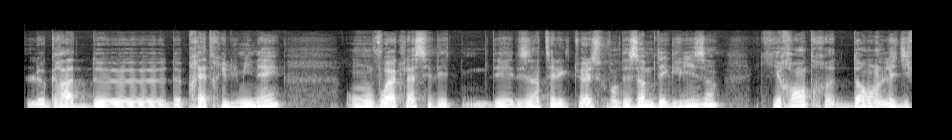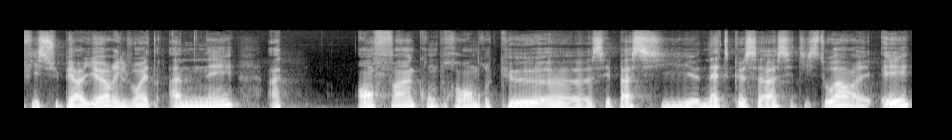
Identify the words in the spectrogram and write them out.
le grade de, prêtre illuminé, on voit que là, c'est des- des intellectuels, souvent des hommes d'église, qui rentrent dans l'édifice supérieur. Ils vont être amenés à enfin comprendre que euh, c'est pas si net que ça, cette histoire. Et,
